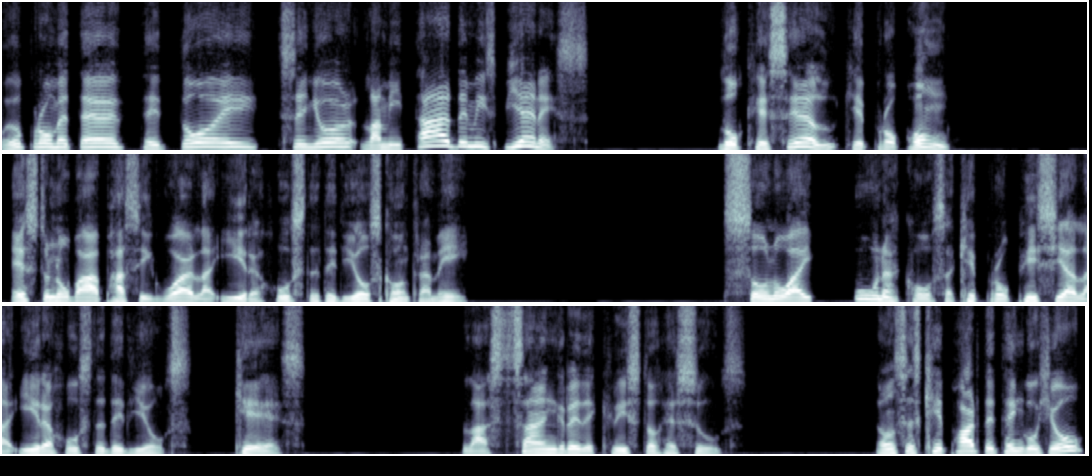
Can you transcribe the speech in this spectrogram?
Puedo prometer que doy, Señor, la mitad de mis bienes. Lo que sea que proponga. Esto no va a apaciguar la ira justa de Dios contra mí solo hay una cosa que propicia la ira justa de Dios. ¿Qué es? La sangre de Cristo Jesús. Entonces, ¿qué parte tengo yo?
